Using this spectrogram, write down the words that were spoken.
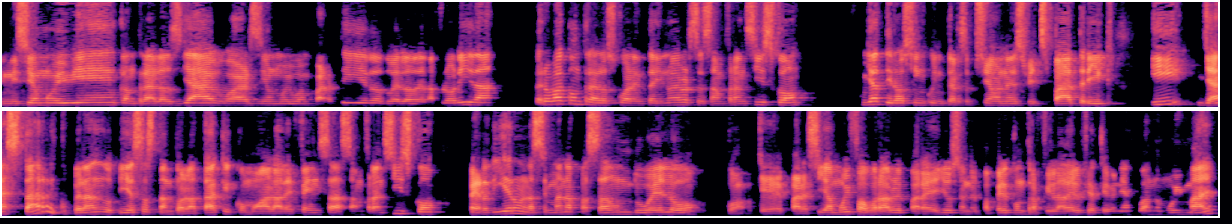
inició muy bien contra los Jaguars y un muy buen partido, duelo de la Florida, pero va contra los 49 de San Francisco. Ya tiró cinco intercepciones, Fitzpatrick y ya está recuperando piezas tanto al ataque como a la defensa a San Francisco. Perdieron la semana pasada un duelo que parecía muy favorable para ellos en el papel contra Filadelfia, que venía jugando muy mal.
